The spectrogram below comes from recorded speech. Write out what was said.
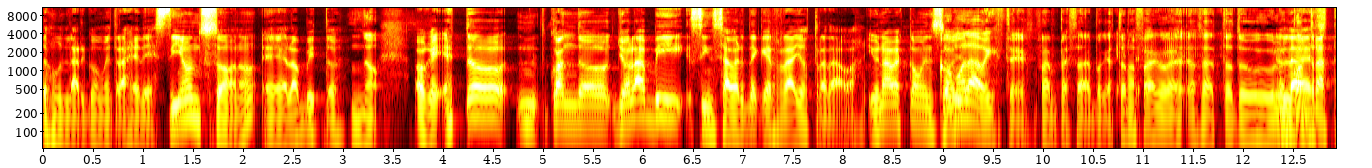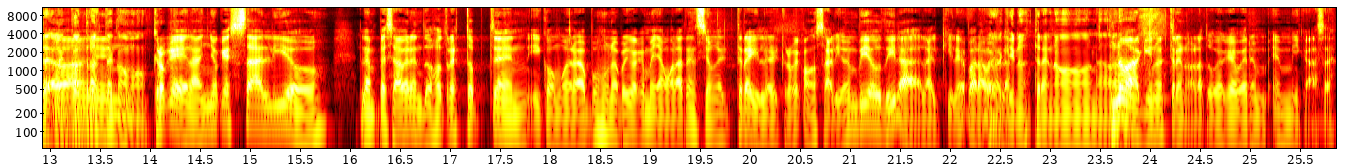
Esto es un largometraje de Sion Sono. Eh, ¿Lo has visto? No. Ok, esto mm, cuando yo la vi sin saber de qué rayos trataba. Y una vez comenzó. ¿Cómo la viste, para empezar? Porque esto no fue algo que, o sea, esto tú lo La encontraste, lo encontraste en- como... Creo que el año que salió, la empecé a ver en dos o tres top ten. Y como era pues una película que me llamó la atención el trailer, creo que cuando salió en VOD la, la alquilé para Porque verla. aquí no estrenó nada. No, aquí no estrenó, la tuve que ver en, en mi casa.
